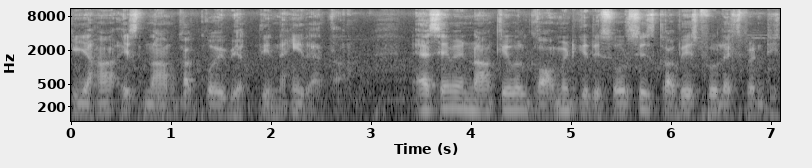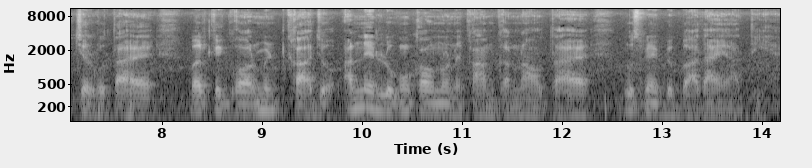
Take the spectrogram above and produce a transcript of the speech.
कि यहाँ इस नाम का कोई व्यक्ति नहीं रहता। ऐसे में ना केवल गवर्नमेंट की रिसोर्सेज का वेस्टफुल एक्सपेंडिचर होता है, बल्कि गवर्नमेंट का जो अन्य लोगों का उन्होंने काम करना होता है, उसमें भी बाधाएँ आती हैं।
